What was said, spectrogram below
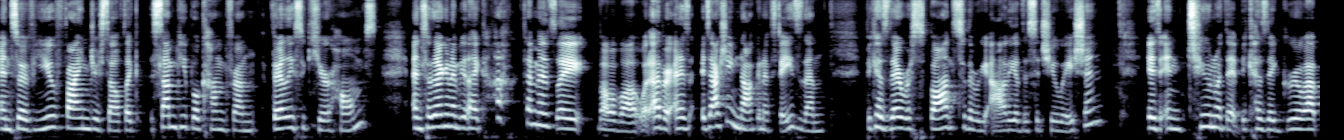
And so if you find yourself like some people come from fairly secure homes, and so they're to be like, huh, 10 minutes late, blah, blah, blah, whatever. And it's, it's actually not to phase them because their response to the reality of the situation is in tune with it because they grew up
